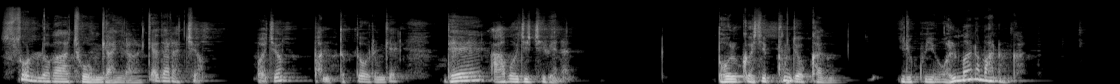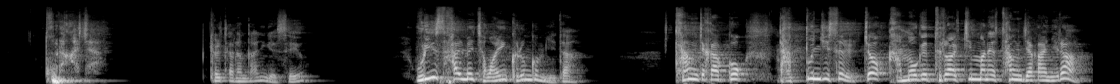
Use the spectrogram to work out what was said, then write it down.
솔로가 좋은 게 아니라는 걸 깨달았죠. 뭐죠? 번뜩 떠오른 게 내 아버지 집에는 놀 것이 풍족한 일꾼이 얼마나 많은가. 돌아가자. 결단한 거 아니겠어요? 우리 삶의 정황이 그런 겁니다. 탕자가 꼭 나쁜 짓을 저 감옥에 들어갈 짓만 해서 탕자가 아니라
